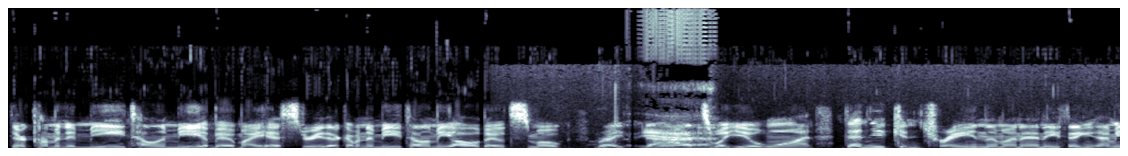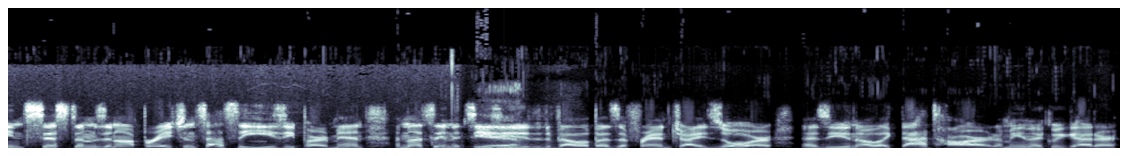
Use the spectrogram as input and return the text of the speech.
They're coming to me, telling me about my history. They're coming to me, telling me all about smoke. Right? Yeah. That's what you want. Then you can train them on anything. I mean, systems and operations. That's the easy part, man. I'm not saying it's easy Yeah. to develop as a franchisor, as you know, like that's hard. I mean, like we got our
